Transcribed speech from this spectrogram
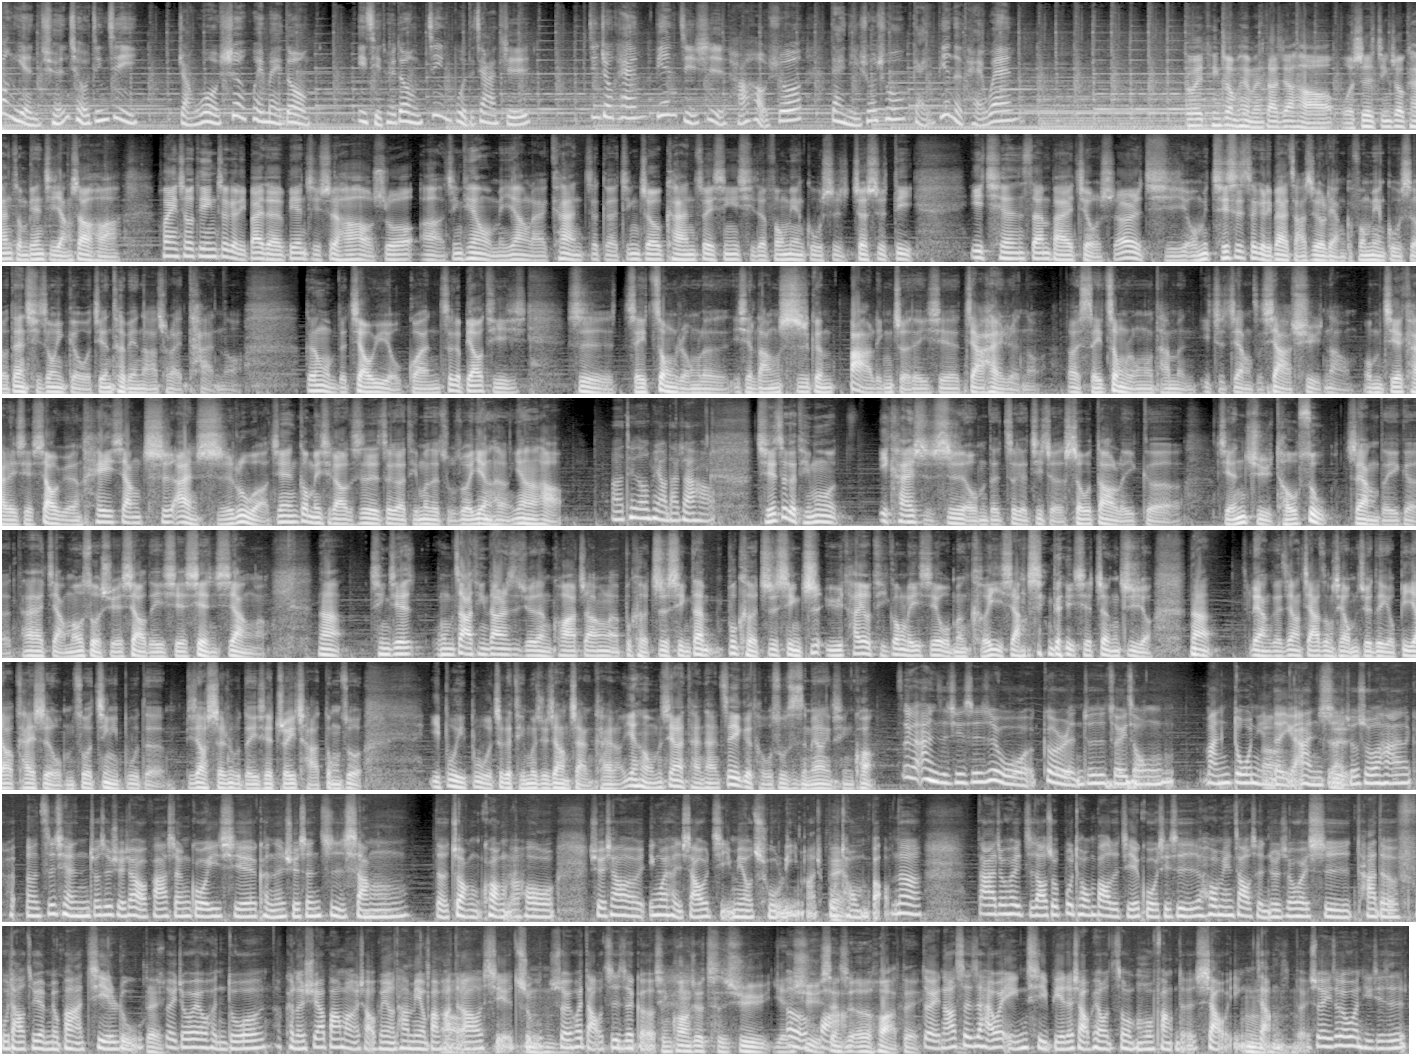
放眼全球经济，掌握社会脉动，一起推动进步的价值。金周刊编辑室好好说，带你说出改变的台湾。各位听众朋友们，大家好，我是金周刊总编辑杨少华，欢迎收听这个礼拜的编辑室好好说啊。今天我们一样来看这个金周刊最新一期的封面故事，这是第一千三百九十二期，我们其实这个礼拜的杂志有两个封面故事哦，但其中一个我今天特别拿出来谈哦，跟我们的教育有关。这个标题是谁纵容了一些狼师跟霸凌者的一些加害人哦？到底谁纵容了他们一直这样子下去？那我们揭开了一些校园黑箱吃案实录哦。今天跟我们一起聊的是这个题目的主作燕恒，燕恒好。呃，听众朋友大家好。其实这个题目。一开始是我们的这个记者收到了一个检举投诉，这样的一个他在讲某所学校的一些现象啊。那情节我们乍听当然是觉得很夸张了，不可置信。但不可置信之余，他又提供了一些我们可以相信的一些证据哦。那两个这样加总起来，我们觉得有必要开始我们做进一步的比较深入的一些追查动作。一步一步，这个题目就这样展开了。燕恒，我们先来谈谈这个投诉是怎么样的情况？这个案子其实是我个人就是追踪蛮多年的一个案子，嗯、就是说他呃之前就是学校有发生过一些可能学生智商的状况，然后学校因为很消极没有处理嘛，就不通报。那大家就会知道说不通报的结果，其实后面造成就是会是他的辅导资源没有办法介入，对，所以就会有很多可能需要帮忙的小朋友，他没有办法得到协助，哦嗯，所以会导致这个情况就持续延续，甚至恶化，对。对，然后甚至还会引起别的小朋友这种模仿的效应，这样子，对，所以这个问题其实，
